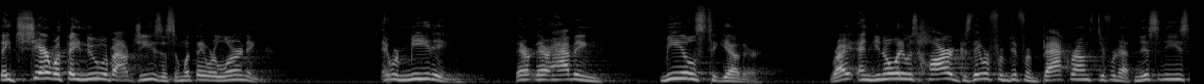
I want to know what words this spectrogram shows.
They'd share what they knew about Jesus and what they were learning. They were meeting, they're, they're having meals together, right? And you know what? It was hard because they were from different backgrounds, different ethnicities,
